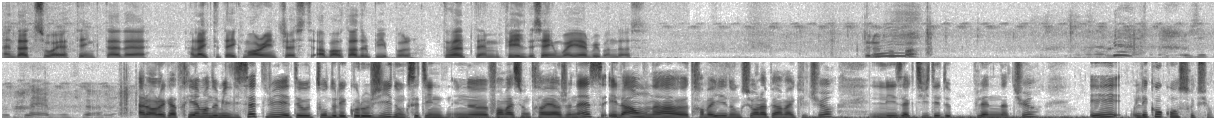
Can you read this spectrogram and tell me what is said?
And that's why I think that uh, I like to take more interest about other people to help them feel the same way everyone does. Alors le quatrième en 2017, lui, était autour de l'écologie, donc c'était une, formation de travailleurs jeunesse, et là on a euh, travaillé donc sur la permaculture, les activités de pleine nature, et l'éco-construction.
